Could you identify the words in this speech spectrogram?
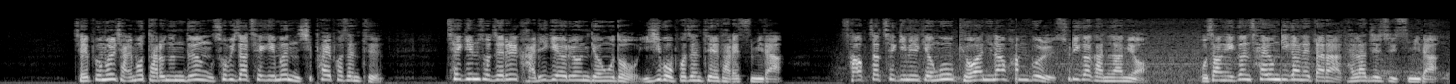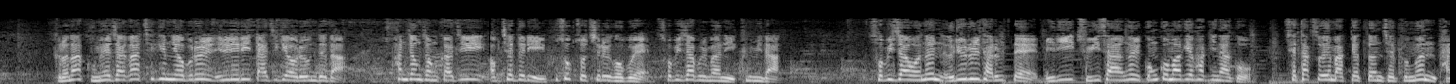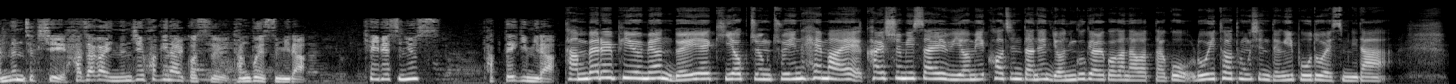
제품을 잘못 다루는 등 소비자 책임은 18%, 책임 소재를 가리기 어려운 경우도 25%에 달했습니다. 사업자 책임일 경우 교환이나 환불, 수리가 가능하며 보상액은 사용기간에 따라 달라질 수 있습니다. 그러나 구매자가 책임 여부를 일일이 따지기 어려운 데다 판정 전까지 업체들이 후속 조치를 거부해 소비자 불만이 큽니다. 소비자원은 의류를 다룰 때 미리 주의사항을 꼼꼼하게 확인하고 세탁소에 맡겼던 제품은 받는 즉시 하자가 있는지 확인할 것을 당부했습니다. KBS 뉴스 박대기입니다. 담배를 피우면 뇌의 기억 중추인 해마에 칼슘이 쌓일 위험이 커진다는 연구 결과가 나왔다고 로이터 통신 등이 보도했습니다.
